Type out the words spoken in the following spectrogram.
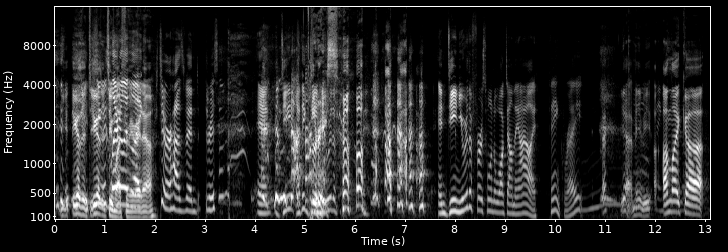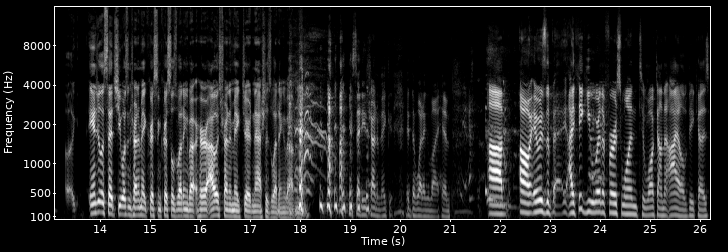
You, you guys are you She guys are too much for me like right now. to her husband, threesome. And Dean, I think Dean, you were the and Dean, you were the first one to walk down the aisle. I think, right? Yeah, maybe. Unlike uh, uh, Angela said she wasn't trying to make Chris and Krystal's wedding about her. I was trying to make Jared Nash's wedding about me. he said he's trying to make it the wedding about him. Um, oh, it was the. I think you were the first one to walk down the aisle because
